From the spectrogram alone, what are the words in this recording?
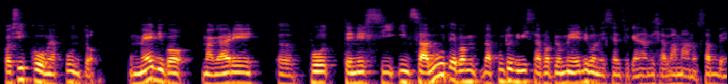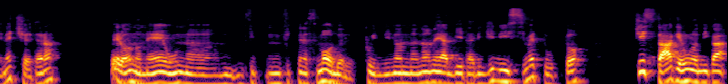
Così come appunto un medico magari eh, può tenersi in salute dal punto di vista proprio medico, nel senso che analisi alla mano sta bene, eccetera, però non è un, un fitness model, quindi non, non, è a dieta rigidissima e tutto. Ci sta che uno dica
